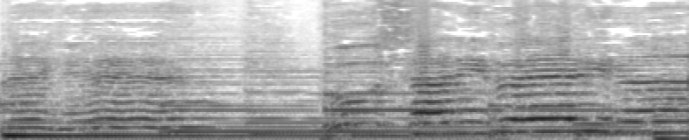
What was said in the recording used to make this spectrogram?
내게 우산이 되리라.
